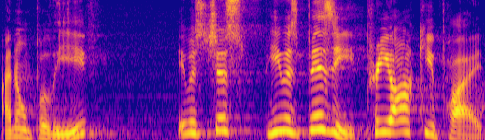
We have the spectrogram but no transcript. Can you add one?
I don't believe. It was just, he was busy, preoccupied.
